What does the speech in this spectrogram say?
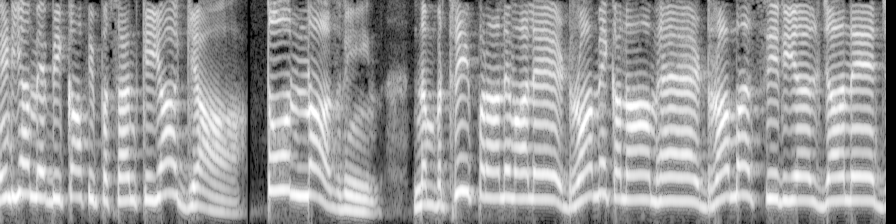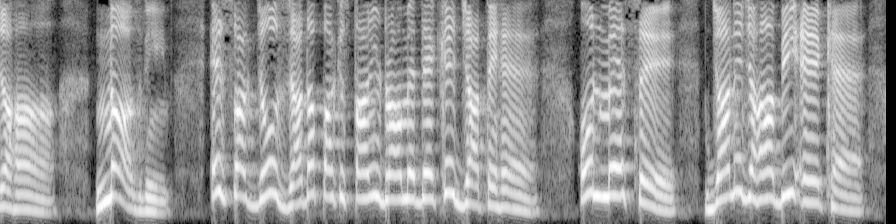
इंडिया में भी काफ़ी पसंद किया गया। तो नाजरीन नंबर थ्री पर आने वाले ड्रामे का नाम है ड्रामा सीरियल जाने जहाँ। नाजरीन, इस वक्त जो ज़्यादा पाकिस्तानी ड्रामे देखे जाते हैं, उनमें से जाने जहाँ भी एक है।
